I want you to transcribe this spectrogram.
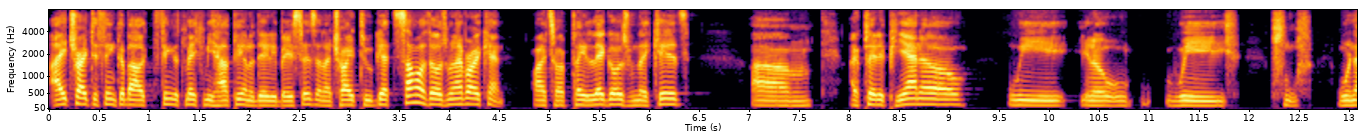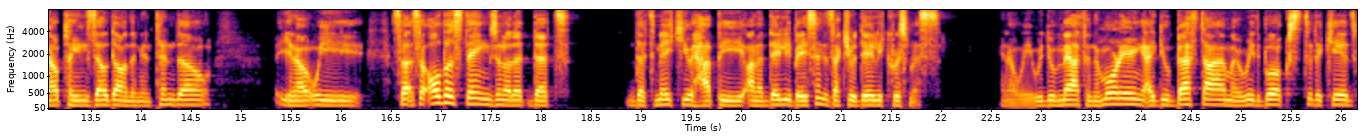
I try to think about things that make me happy on a daily basis, and I try to get some of those whenever I can. Right, so I play Legos with my kids. Um, I play the piano. We, you know, we we're now playing Zelda on the Nintendo. You know, we so so all those things, you know, that that that make you happy on a daily basis is actually a daily Christmas. You know, we, we do math in the morning. I do bath time. I read books to the kids.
